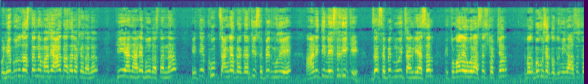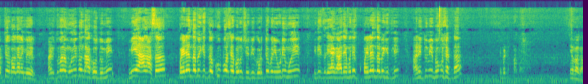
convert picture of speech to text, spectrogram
पण हे बुजत असताना माझ्या आज असं लक्षात आलं की या नाल्या बुजत असताना इथे खूप चांगल्या प्रकारची सफेद मुळी आहे आणि ती नैसर्गिक आहे. जर सफेद मुळी चांगली असेल की तुम्हाला एवढं असं स्ट्रक्चर बघू शकता तुम्ही हे असं स्ट्रक्चर बघायला मिळेल. आणि तुम्हाला मुळी पण दाखवतो मी. मी आज असं पहिल्यांदा बघितलं खूप वर्षापासून शेती करतोय पण एवढी मुळी इथे या गाद्यामध्ये पहिल्यांदा बघितली. आणि तुम्ही बघू शकता हे हे बघा.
